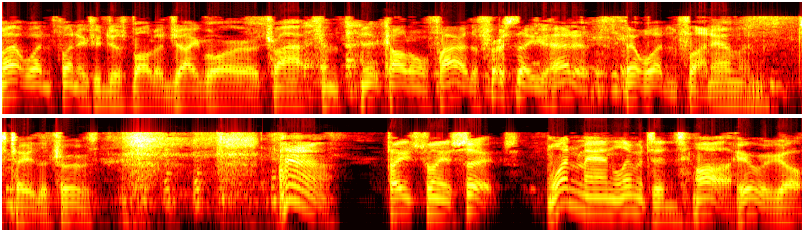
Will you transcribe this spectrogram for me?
Well, it wasn't funny if you just bought a Jaguar or a Triumph and it caught on fire the first day you had it. It wasn't funny, I mean, to tell you the truth. Page 26. One man limited. Ah, here we go.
